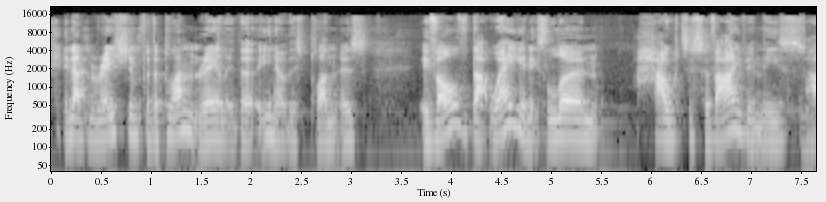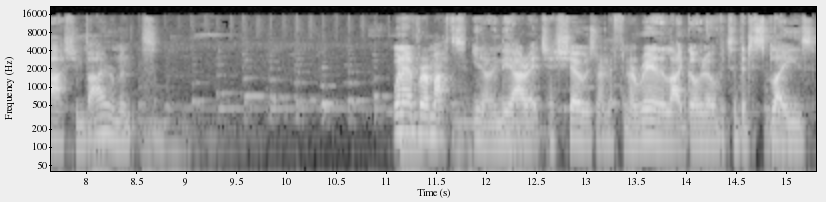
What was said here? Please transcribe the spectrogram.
in admiration for the plant, really, that, you know, this plant has evolved that way and it's learned how to survive in these harsh environments. Whenever I'm at, you know, in the RHS shows or anything, I really like going over to the displays.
